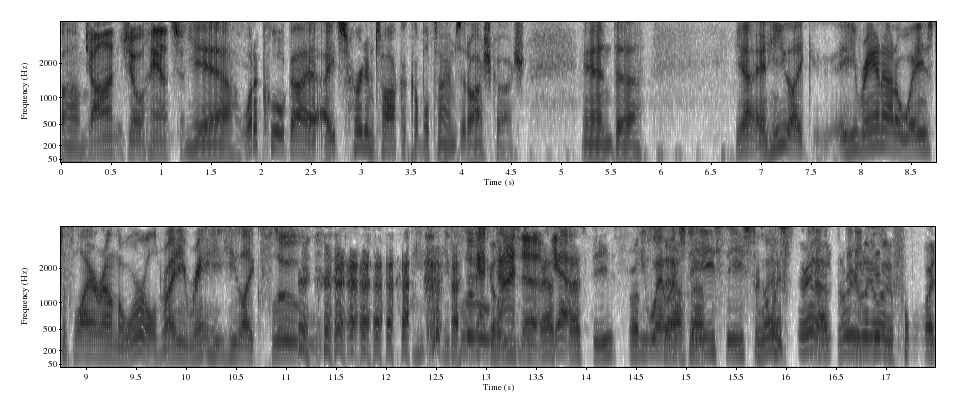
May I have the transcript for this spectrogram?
Um, Jon Johanson. Yeah, what a cool guy! I heard him talk a couple times at Oshkosh, and uh, yeah, and he like he ran out of ways to fly around the world, right? He ran, he, he like flew, he, he flew. Yeah, Go Kinda, east to west, yeah. west to east, north he to went south. west to south. east, east to There's only, west. yeah, Then there's then really did- only four ways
